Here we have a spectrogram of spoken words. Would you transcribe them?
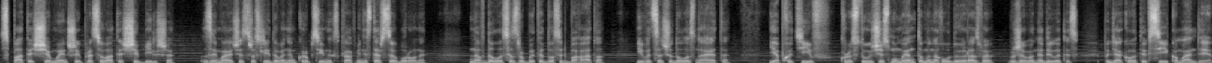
спати ще менше і працювати ще більше, займаючись розслідуванням корупційних справ Міністерства оборони. Нам вдалося зробити досить багато, і ви це чудово знаєте. Я б хотів, користуючись моментом і нагодою, раз ви вже ви не дивитесь, подякувати всій команді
